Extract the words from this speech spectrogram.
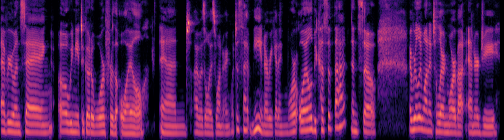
everyone saying, "Oh, we need to go to war for the oil." And I was always wondering, what does that mean? Are we getting more oil because of that? And so I really wanted to learn more about energy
